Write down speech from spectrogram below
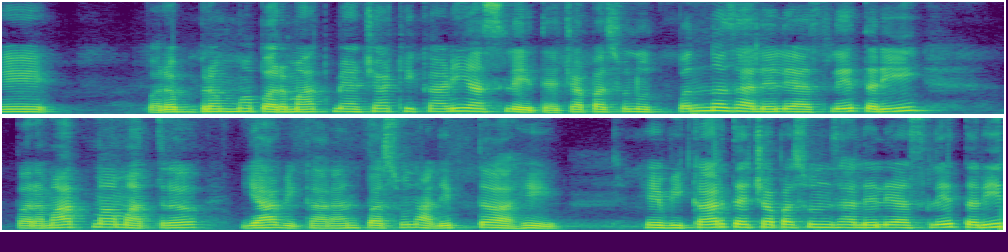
हे परब्रह्म परमात्म्याच्या ठिकाणी असले त्याच्यापासून उत्पन्न झालेले असले तरी परमात्मा मात्र या विकारांपासून अलिप्त आहे. हे विकार त्याच्यापासून झालेले असले तरी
